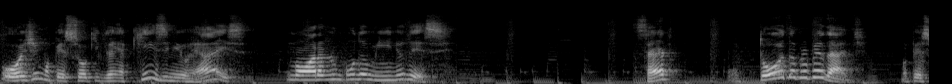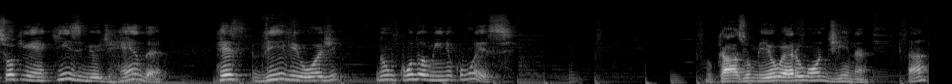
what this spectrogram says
hoje uma pessoa que ganha 15 mil reais mora num condomínio desse. Certo? com toda a propriedade. Uma pessoa que ganha 15 mil de renda vive hoje num condomínio como esse. No caso meu era o Ondina, tá?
